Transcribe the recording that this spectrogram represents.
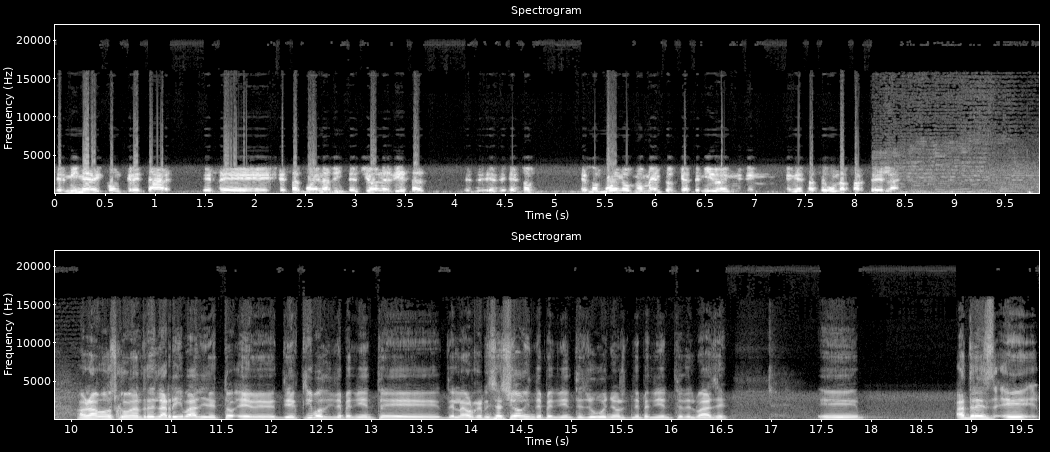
termine de concretar esas buenas intenciones y esos, esos buenos momentos que ha tenido en, en, esta segunda parte del año. Hablamos con Andrés Larriba, eh, directivo de Independiente de la organización Independiente Juniors, Independiente del Valle. Eh, Andrés, eh,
